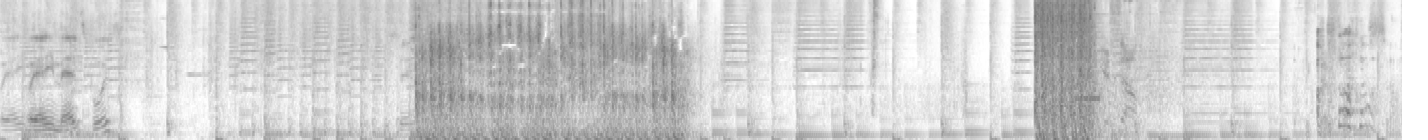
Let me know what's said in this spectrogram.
Wait, any, wait, any meds, boys? I think I shot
